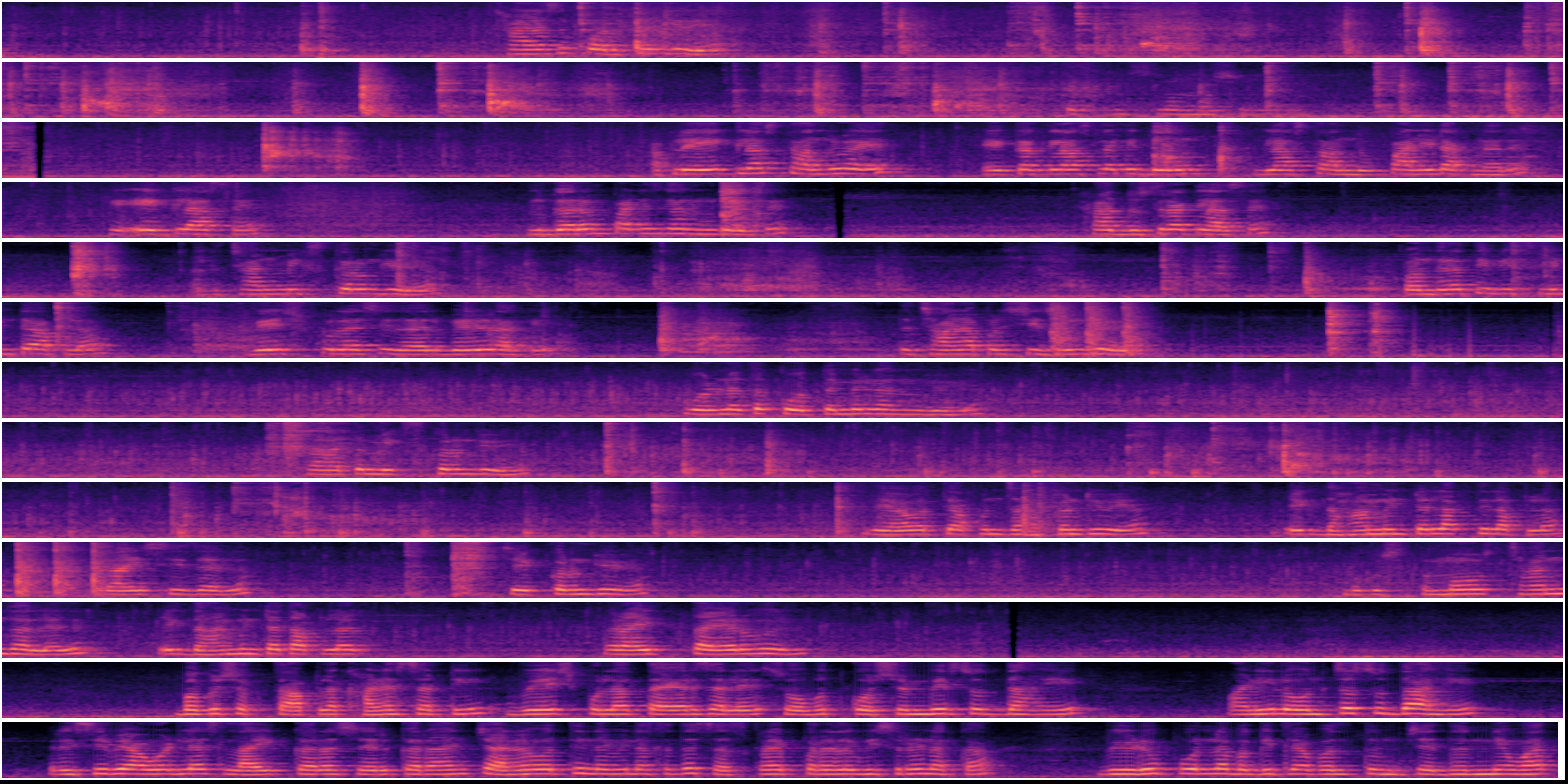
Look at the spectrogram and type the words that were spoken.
छान असं परतून घेऊया. स्लो मोशन आपले एक ग्लास तांदूळ आहेत एका ग्लासला मी दोन ग्लास तांदूळ पाणी टाकणार आहे. हे एक ग्लास आहे. गरम पाणीच घालून घ्यायचं हा दुसरा ग्लास आहे. आता छान मिक्स करून घेऊया. पंधरा ते वीस मिनटं आपला वेज फुला शिजायला वेळ लागेल. तर छान आपण शिजवून घेऊया. वरून आता कोथिंबीर घालून घेऊया. छान आता मिक्स करून घेऊया. यावरती आपण झाकण ठेवूया. एक दहा मिनटं लागतील आपला राईस शिजायला. चेक करून घेऊया. बघू शकतो मऊ छान झालेलं आहे. एक दहा मिनटात आपला राईस तयार होईल. बघू शकता आपला खाण्यासाठी व्हेज पुलाव तयार झालाय सोबत कोशिंबीर सुद्धा आहे आणि लोणचं सुद्धा आहे. रेसिपी आवडल्यास लाईक करा शेअर करा आणि चॅनलवरती नवीन असेल तर सबस्क्राईब करायला विसरू नका. व्हिडिओ पूर्ण बघितल्याबद्दल तुमचे धन्यवाद.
